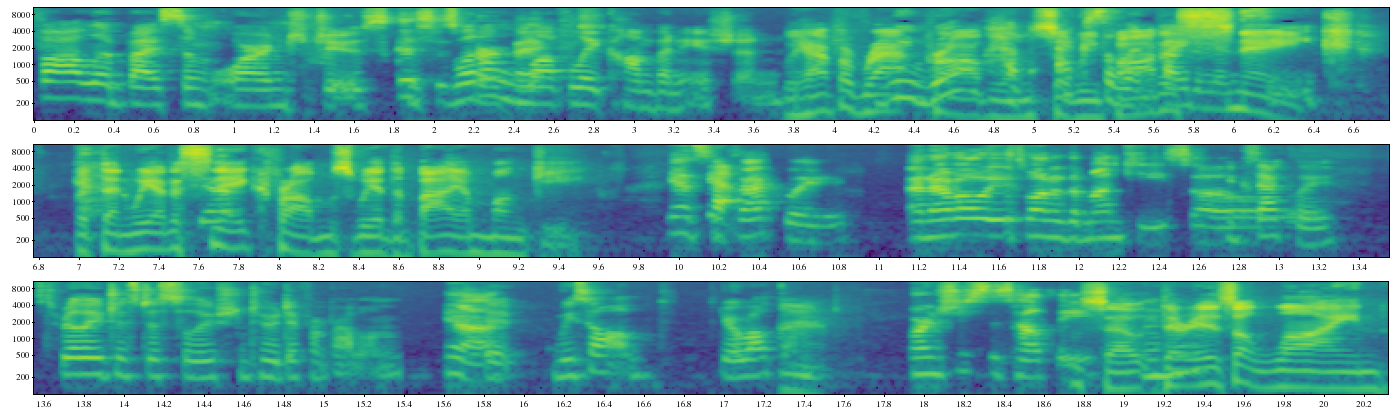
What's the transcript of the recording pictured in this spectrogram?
followed by some orange juice. This Because is what perfect. a lovely combination. We have a rat will problem, have so we bought a snake. C. snake. But then we had a snake problem, so we had to buy a monkey. Yes, Yeah. exactly. And I've always wanted a monkey, so Exactly. It's really just a solution to a different problem Yeah, that we solved. You're welcome. orange juice is healthy. So Mhm. there is a line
